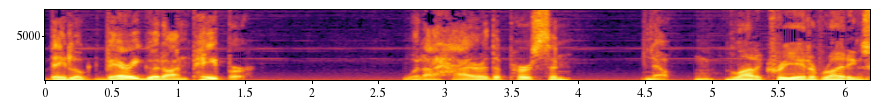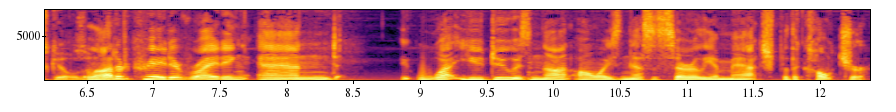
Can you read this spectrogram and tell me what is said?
they looked very good on paper. Would I hire the person? No. A lot of creative writing skills. A lot of creative writing, and what you do is not always necessarily a match for the culture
